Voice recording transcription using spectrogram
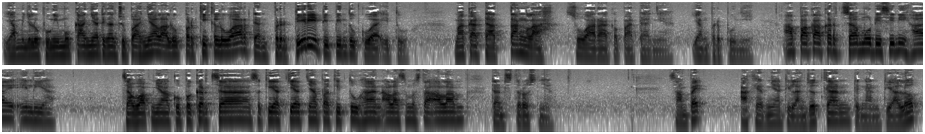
yang menyelubungi mukanya dengan jubahnya lalu pergi keluar dan berdiri di pintu gua itu. Maka datanglah suara kepadanya yang berbunyi, Apakah kerjamu di sini, hai Elia? Jawabnya, aku bekerja sekiat-kiatnya bagi Tuhan Allah semesta alam, dan seterusnya. Sampai akhirnya dilanjutkan dengan dialog,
